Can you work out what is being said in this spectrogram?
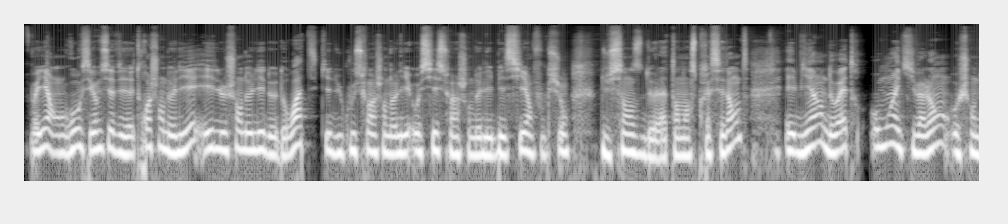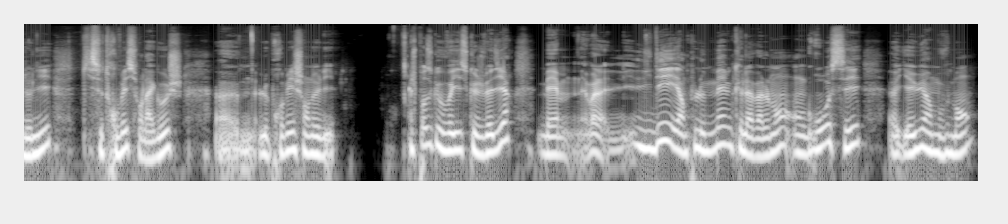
Vous voyez, en gros, c'est comme si vous aviez trois chandeliers, et le chandelier de droite, qui est du coup soit un chandelier haussier, soit un chandelier baissier en fonction du sens de la tendance précédente, eh bien, doit être au moins équivalent au chandelier qui se trouvait sur la gauche, le premier chandelier. Je pense que vous voyez ce que je veux dire, mais voilà, l'idée est un peu le même que l'avalement. En gros, c'est euh, il y a eu un mouvement,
